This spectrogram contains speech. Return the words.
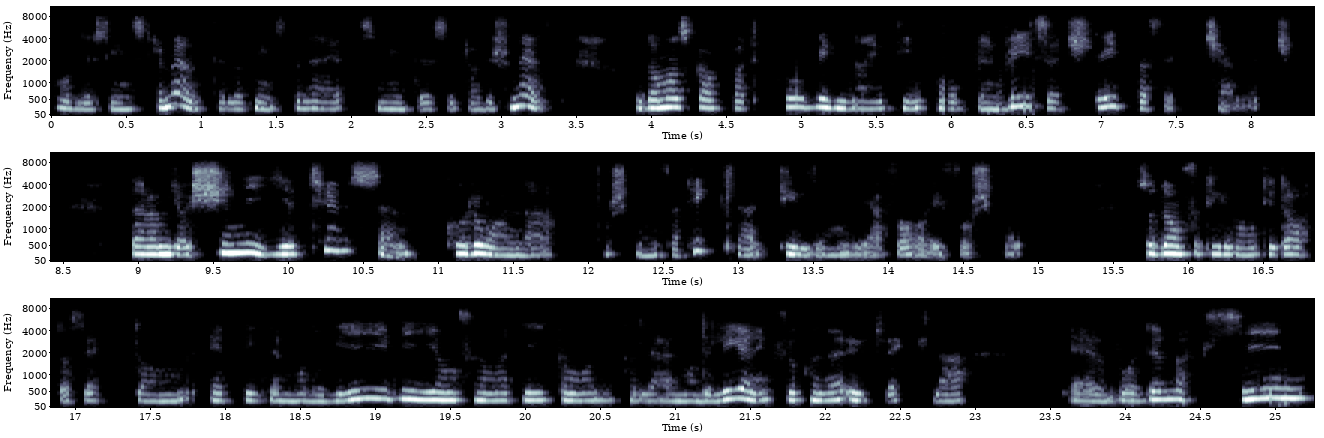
policyinstrument, eller åtminstone ett som inte är så traditionellt. De har skapat Covid-19 Open Research Dataset Challenge där de gör 29 000 coronaforskningsartiklar tillgängliga för AI-forskare. Så de får tillgång till dataset om epidemiologi, bioinformatik och molekylär modellering för att kunna utveckla eh, både vaccin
